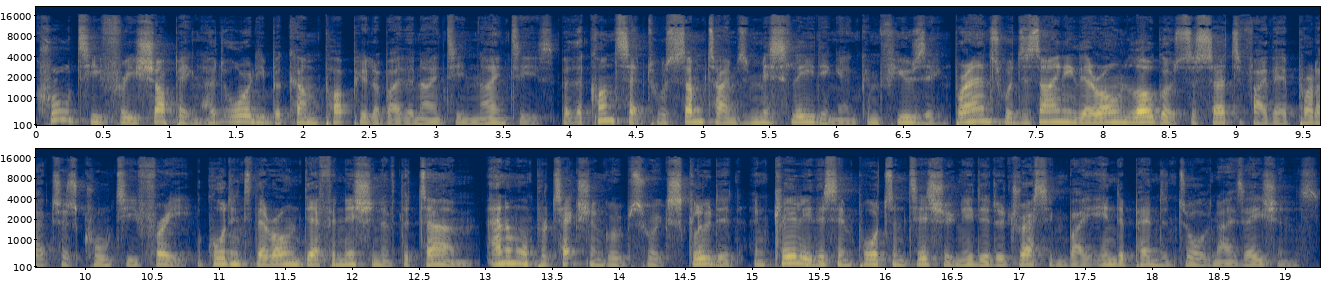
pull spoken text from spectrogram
Cruelty free shopping had already become popular by the 1990s, but the concept was sometimes misleading and confusing. Brands were designing their own logos to certify their products as cruelty free, according to their own definition of the term. Animal protection groups were excluded, and clearly this important issue needed addressing by independent organizations.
